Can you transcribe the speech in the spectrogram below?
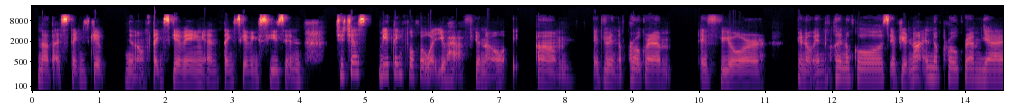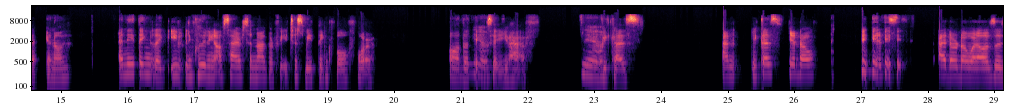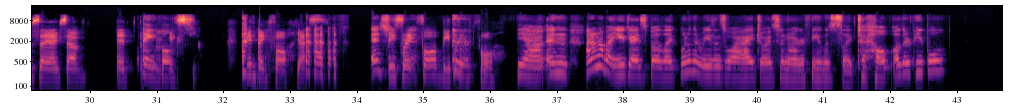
Now that it's Thanksgiving, you know, Thanksgiving and Thanksgiving season, to just be thankful for what you have, you know. Um, if you're in the program, if you're, you know, in clinicals, if you're not in the program yet, you know, anything like including outside of sonography, just be thankful for all the Yeah. things that you have Yeah. because and because you know it's I don't know what else to say except it Thankful. makes you- be thankful yes it's be just grateful be thankful Yeah, and I don't know about you guys, but like one of the reasons why I joined sonography was like to help other people.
